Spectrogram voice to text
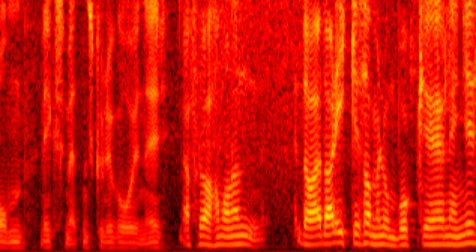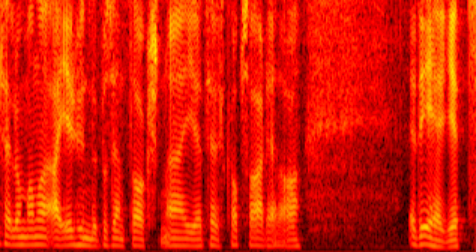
om virksomheten skulle gå under. Ja, for da har man en da, er det ikke samme lommebok lenger. Selv om man eier 100 av aksjene i et selskap, så er det da et eget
